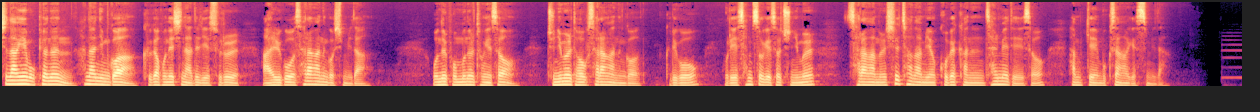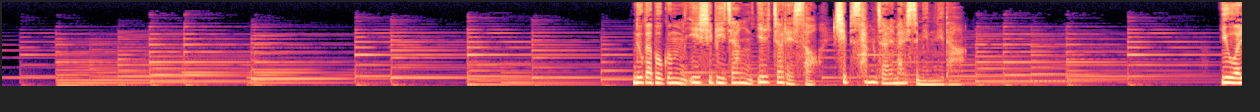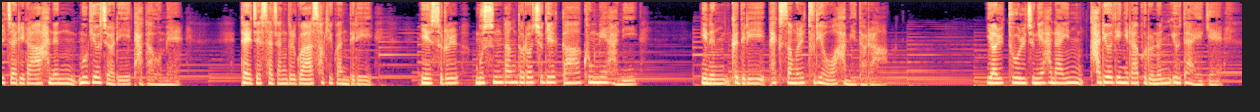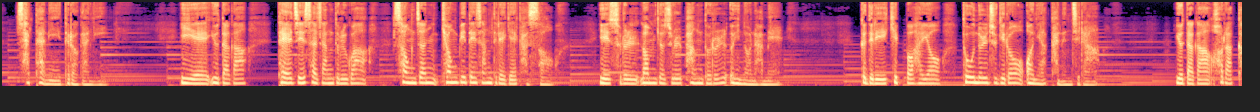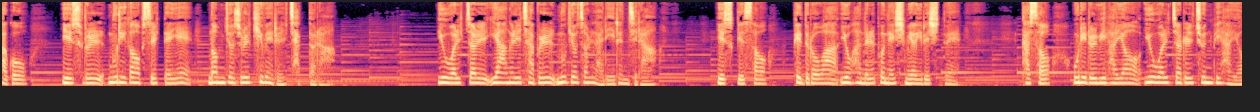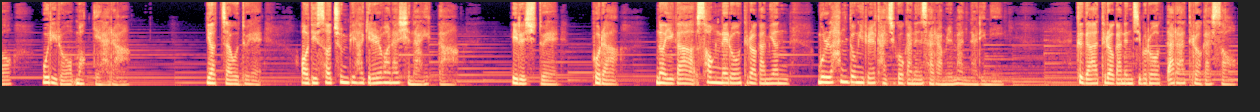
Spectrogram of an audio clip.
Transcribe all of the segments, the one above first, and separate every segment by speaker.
Speaker 1: 신앙의 목표는 하나님과 그가 보내신 아들 예수를 알고 사랑하는 것입니다. 오늘 본문을 통해서 주님을 더욱 사랑하는 것, 그리고 우리의 삶 속에서 주님을 사랑함을 실천하며 고백하는 삶에 대해서 함께 묵상하겠습니다.
Speaker 2: 누가복음 22장 1절에서 13절 말씀입니다. 6월절이라 하는 무교절이 다가오매 대제사장들과 서기관들이 예수를 무슨 방도로 죽일까 궁리하니 이는 그들이 백성을 두려워함이더라. 열둘 중에 하나인 가료딘이라 부르는 유다에게 사탄이 들어가니 이에 유다가 대제사장들과 성전 경비대장들에게 가서 예수를 넘겨줄 방도를 의논하매 그들이 기뻐하여 돈을 주기로 언약하는지라 유다가 허락하고 예수를 무리가 없을 때에 넘겨줄 기회를 찾더라. 유월절 양을 잡을 무교절 날이 이른지라 예수께서 베드로와 요한을 보내시며 이르시되 가서 우리를 위하여 유월절을 준비하여 우리로 먹게 하라. 여짜오되 어디서 준비하기를 원하시나이까? 이르시되 보라 너희가 성내로 들어가면 물 한 동이를 가지고 가는 사람을 만나리니 그가 들어가는 집으로 따라 들어가서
